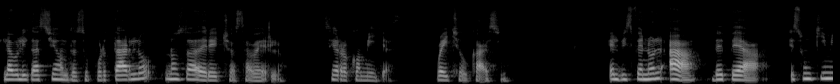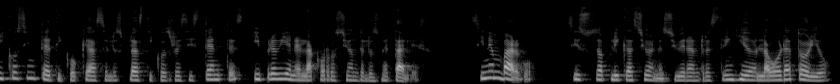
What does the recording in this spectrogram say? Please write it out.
La obligación de soportarlo nos da derecho a saberlo. Cierro comillas. Rachel Carson. El bisfenol A, BPA, es un químico sintético que hace los plásticos resistentes y previene la corrosión de los metales. Sin embargo, si sus aplicaciones se hubieran restringido al laboratorio,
